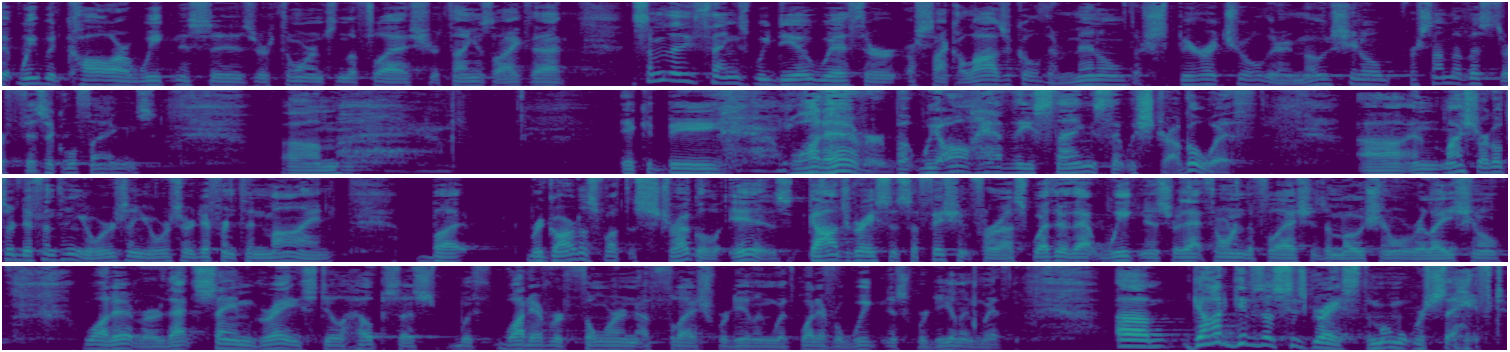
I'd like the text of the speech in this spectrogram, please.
that we would call our weaknesses or thorns in the flesh or things like that. Some of these things we deal with are, are psychological, they're mental, they're spiritual, they're emotional. For some of us, they're physical things. Um, it could be whatever, but we all have these things that we struggle with. Uh, and my struggles are different than yours, and yours are different than mine. But regardless of what the struggle is, God's grace is sufficient for us, whether that weakness or that thorn in the flesh is emotional, relational, whatever. That same grace still helps us with whatever thorn of flesh we're dealing with, whatever weakness we're dealing with. Um, God gives us His grace the moment we're saved.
